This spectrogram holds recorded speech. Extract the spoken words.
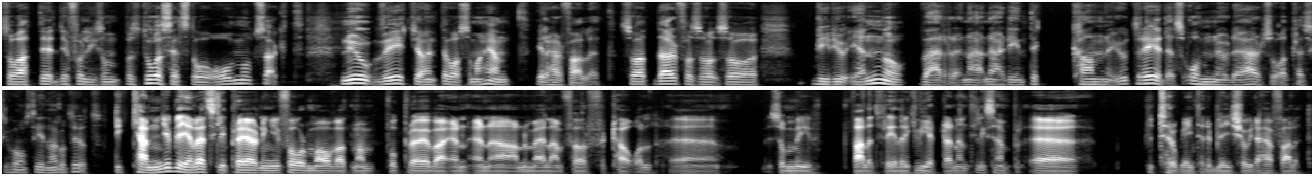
Så att det, det får liksom på så sätt stå oemotsagt. Nu vet jag inte vad som har hänt i det här fallet. Så att därför så, så blir det ju ännu värre när, när det inte kan utredas. Om nu det är så att preskriptionstiden har gått ut. Det kan ju bli en rättslig prövning i form av att man får pröva en, en anmälan för förtal. Eh, som i fallet Fredrik Virtanen till exempel. Eh, nu tror jag inte det blir så i det här fallet.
